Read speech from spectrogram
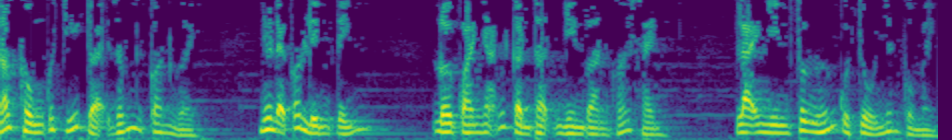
Nó không có trí tuệ giống như con người, Nhưng lại có linh tính. Đôi quái nhãn cẩn thận nhìn đoàn khói xanh, Lại nhìn phương hướng của chủ nhân của mình.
